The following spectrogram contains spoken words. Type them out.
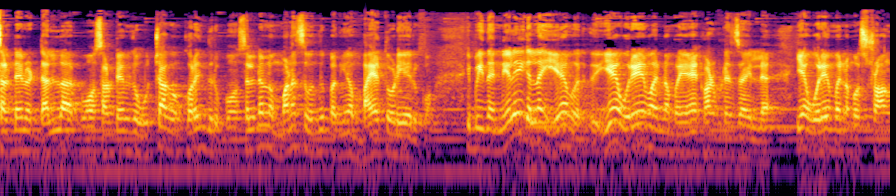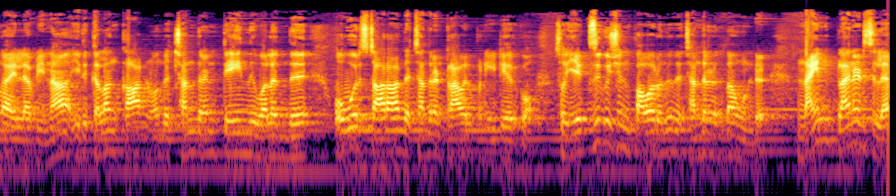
சில டைமில் டல்லாக இருப்போம். சில டைமில் உற்சாகம் குறைந்திருப்போம். சில டைமில் மனசு வந்து பார்த்திங்கன்னா பயத்தோடயே இருக்கும். இப்போ இந்த நிலைகள்லாம் ஏன் வருது? ஏன் ஒரே மாதிரி நம்ம ஏன் கான்ஃபிடென்ஸாக இல்லை? ஏன் ஒரே மாதிரி நம்ம ஸ்ட்ராங்காக இல்லை அப்படின்னா இதுக்கெல்லாம் காரணம் இந்த சந்திரன் தேய்ந்து வளர்ந்து ஒவ்வொரு ஸ்டாராக இந்த சந்திரன் ட்ராவல் பண்ணிக்கிட்டே இருக்கும். ஸோ எக்ஸிகியூஷன் பவர் வந்து இந்த சந்திரனுக்கு தான் உண்டு. நைன் பிளானட்ஸில்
